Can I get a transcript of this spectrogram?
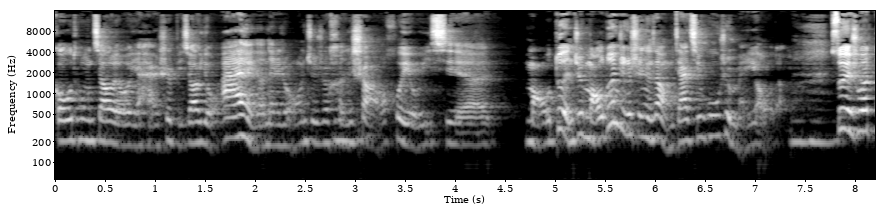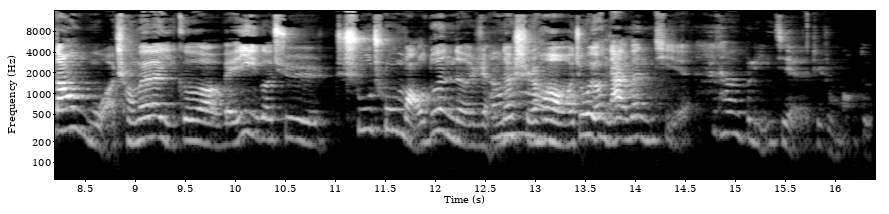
沟通交流也还是比较有爱的那种，就是很嗯。少会有一些矛盾。就矛盾这个事情在我们家几乎是没有的。嗯所以说，当我成为了一个唯一一个去输出矛盾的人的时候，哦就会有很大的问题。是他们不理解这种矛盾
